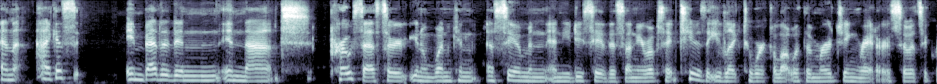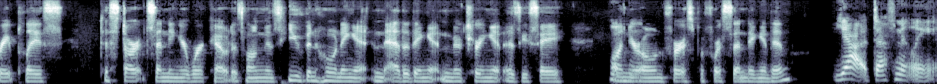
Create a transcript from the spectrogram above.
And I guess embedded in in that process or you know one can assume and, and you do say this on your website too is that you like to work a lot with emerging writers so it's a great place to start sending your work out as long as you've been honing it and editing it and nurturing it as you say mm-hmm. on your own first before sending it in yeah, definitely.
